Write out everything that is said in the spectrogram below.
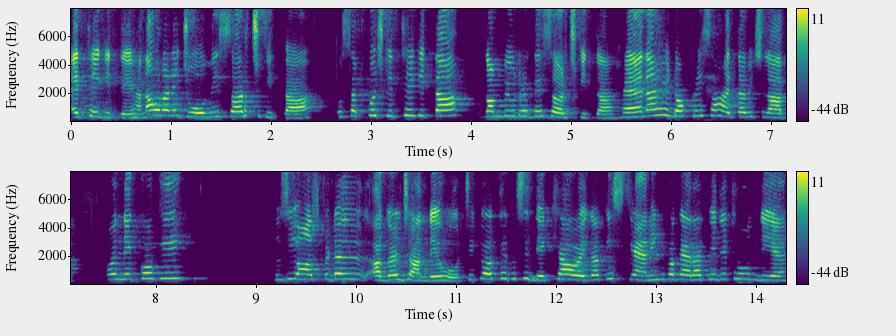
ਇੱਥੇ ਕੀਤੇ ਹਨਾ ਉਹਨਾਂ ਨੇ ਜੋ ਵੀ ਸਰਚ ਕੀਤਾ ਉਹ ਸਭ ਕੁਝ ਕਿੱਥੇ ਕੀਤਾ ਕੰਪਿਊਟਰ ਤੇ ਸਰਚ ਕੀਤਾ ਹੈ ਨਾ ਇਹ ਡਾਕਟਰੀ ਸਹਾਇਤਾ ਵਿੱਚ ਲਾਭ ਹੁਣ ਦੇਖੋ ਕਿ ਤੁਸੀਂ ਹਸਪੀਟਲ ਅਗਰ ਜਾਂਦੇ ਹੋ ਠੀਕ ਹੈ ਉੱਥੇ ਤੁਸੀਂ ਦੇਖਿਆ ਹੋਵੇਗਾ ਕਿ ਸਕੈਨਿੰਗ ਵਗੈਰਾ ਕਿਹਦੇ ਥਰੂ ਹੁੰਦੀ ਹੈ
